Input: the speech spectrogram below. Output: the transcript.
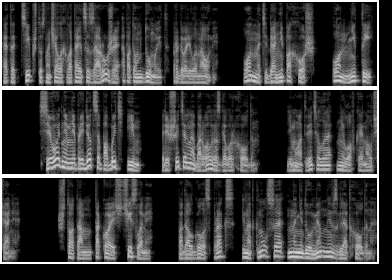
«Этот тип, что сначала хватается за оружие, а потом думает», — проговорила Наоми. Он на тебя не похож. Он не ты. Сегодня мне придется побыть им, решительно оборвал разговор Холден. Ему ответило неловкое молчание. Что там такое с числами? подал голос Пракс и наткнулся на недоуменный взгляд Холдена.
